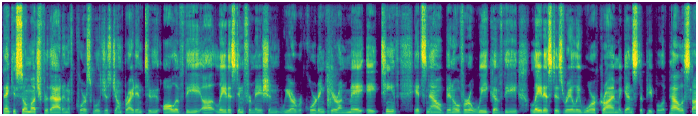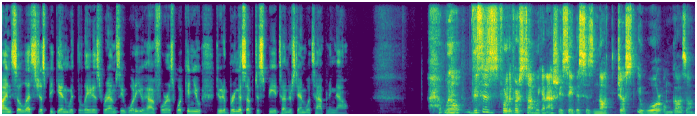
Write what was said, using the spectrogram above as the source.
Thank you so much for that. And of course, we'll just jump right into all of the uh, latest information. We are recording here on May 18th. It's now been over a week of the latest Israeli war crime against the people of Palestine. So let's just begin with the latest. Ramzy, what do you have for us? What can you do to bring us up to speed to understand what's happening now? Well, this is for the first time we can actually say this is not just a war on Gaza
